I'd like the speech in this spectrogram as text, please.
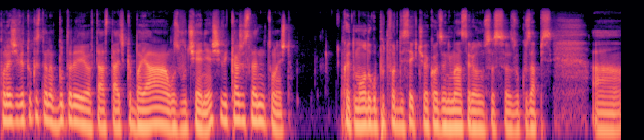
понеже вие тук сте набутали в тази стачка бая озвучение, ще ви кажа следното нещо, което мога да го потвърди всеки човек, който занимава сериозно с звукозапис. А,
